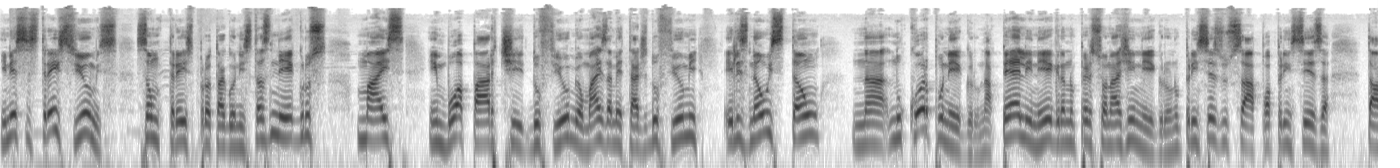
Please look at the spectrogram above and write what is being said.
E nesses três filmes, são três protagonistas negros, mas em boa parte do filme, ou mais da metade do filme, eles não estão na, no corpo negro, na pele negra, no personagem negro. No Princesa e o Sapo, a princesa tá,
